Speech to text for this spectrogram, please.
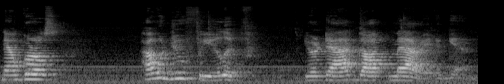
Now girls, how would you feel if your dad got married again?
